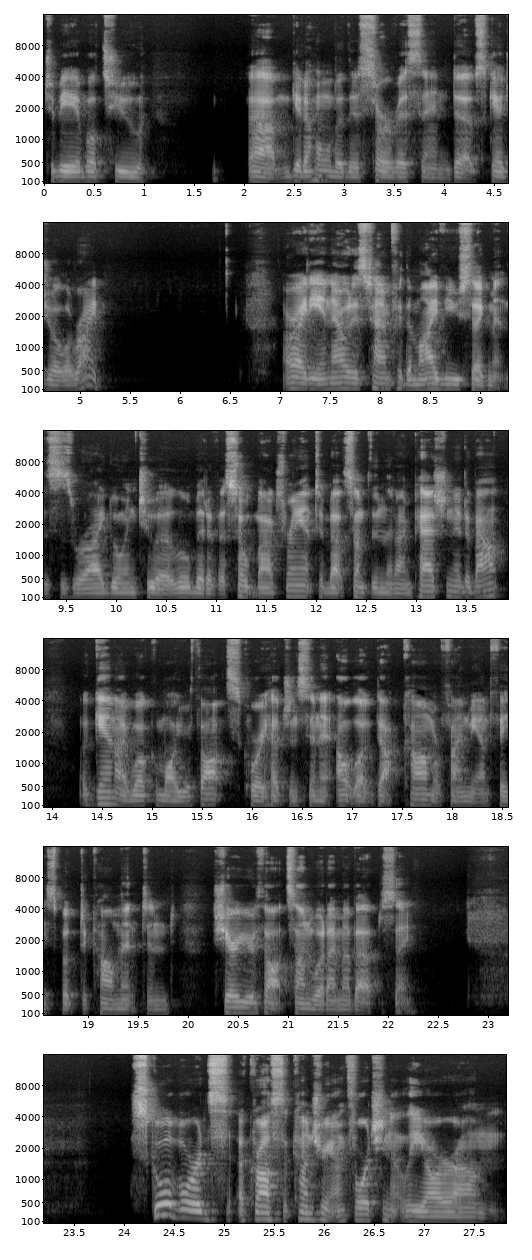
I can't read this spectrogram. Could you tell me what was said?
to be able to um, get a hold of this service and uh, schedule a ride. Alrighty, and now it is time for the My View segment. This is where I go into a little bit of a soapbox rant about something that I'm passionate about. Again, I welcome all your thoughts. Cory Hutchinson at Outlook.com or find me on Facebook to comment and share your thoughts on what I'm about to say. School boards across the country, unfortunately, are um,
